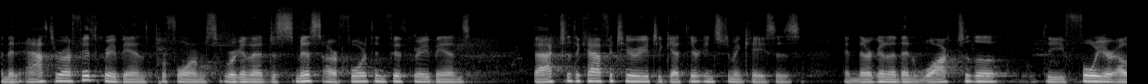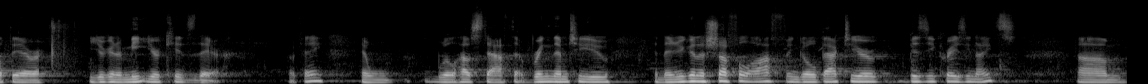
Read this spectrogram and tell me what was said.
And then after our fifth grade band performs, we're going to dismiss our fourth and fifth grade bands back to the cafeteria to get their instrument cases. And they're going to then walk to the, the foyer out there. You're going to meet your kids there. Okay? And we'll have staff that bring them to you. And then you're going to shuffle off and go back to your busy, crazy nights. Um,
